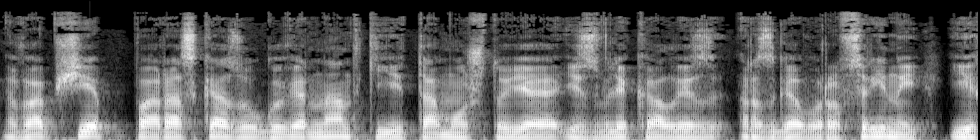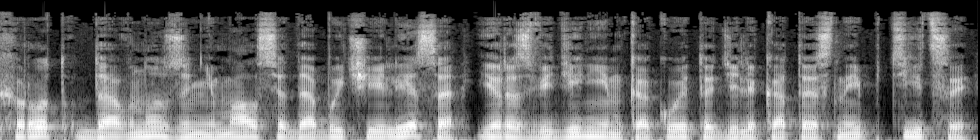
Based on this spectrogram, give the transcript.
Вообще, по рассказу гувернантки и тому, что я извлекал из разговоров с Риной, их род давно занимался добычей леса и разведением какой-то деликатесной птицы,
